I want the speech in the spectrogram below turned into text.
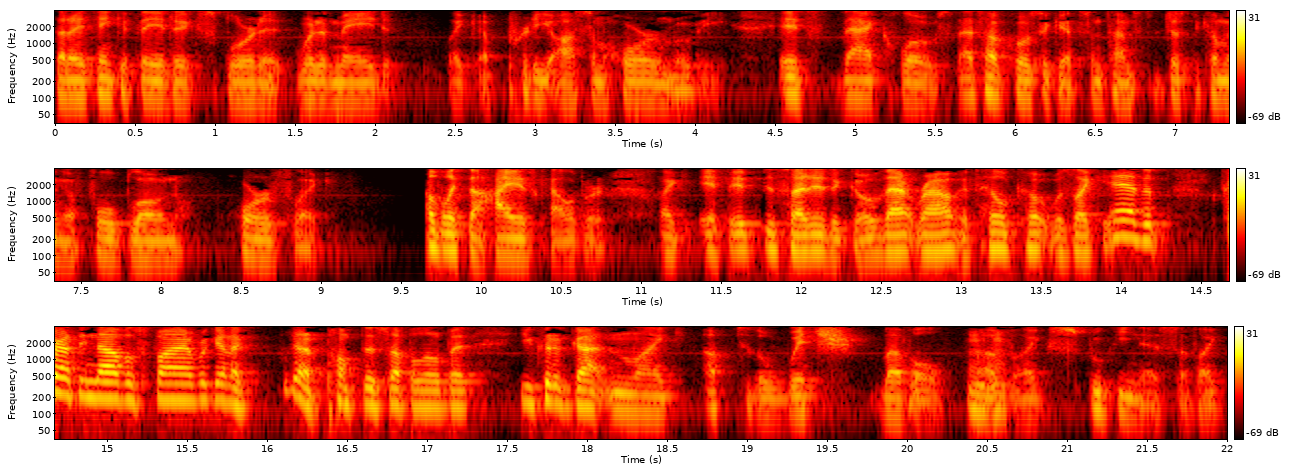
that I think if they had explored it would have made like a pretty awesome horror movie. It's that close. That's how close it gets sometimes to just becoming a full blown horror flick of like the highest caliber. Like if it decided to go that route, if Hillcoat was like, yeah, the McCarthy novel's fine, we're gonna we're gonna pump this up a little bit, you could have gotten like up to the witch level of like spookiness, of like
